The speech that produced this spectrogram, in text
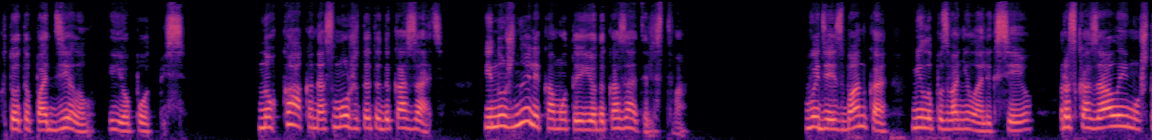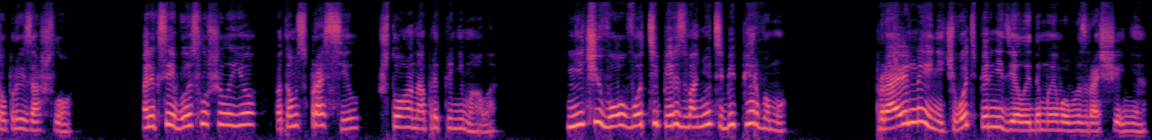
Кто-то подделал ее подпись. Но как она сможет это доказать? И нужны ли кому-то ее доказательства? Выйдя из банка, Мила позвонила Алексею, рассказала ему, что произошло. Алексей выслушал ее, потом спросил, что она предпринимала. «Ничего, вот теперь звоню тебе первому». «Правильно, и ничего теперь не делай до моего возвращения.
